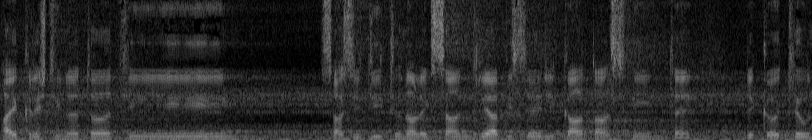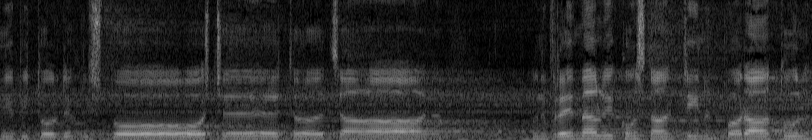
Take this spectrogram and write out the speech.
ai creștinătății, s-a zidit în Alexandria biserica ta sfinte, de către un iubitor de Hristos cetățean. În vremea lui Constantin, împăratul,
